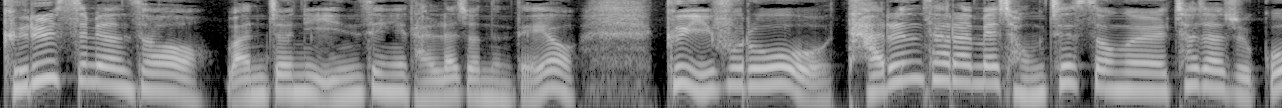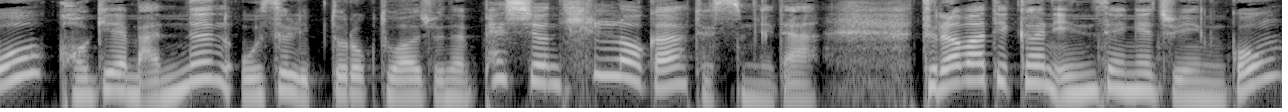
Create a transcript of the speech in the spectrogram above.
글을 쓰면서 완전히 인생이 달라졌는데요. 그 이후로 다른 사람의 정체성을 찾아주고 거기에 맞는 옷을 입도록 도와주는 패션 힐러가 됐습니다. 드라마틱한 인생의 주인공,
